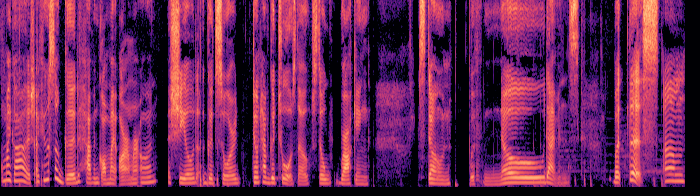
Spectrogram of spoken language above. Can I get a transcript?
Oh my gosh, I feel so good having all my armor on. A shield, a good sword. Don't have good tools though. Still rocking stone with no diamonds. But this, um,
